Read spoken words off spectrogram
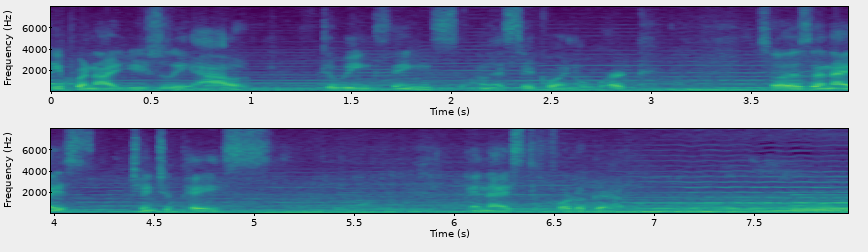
people are not usually out doing things unless they're going to work. So it's a nice change of pace and nice to photograph.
